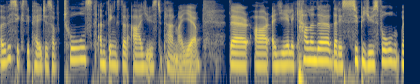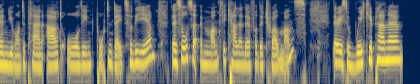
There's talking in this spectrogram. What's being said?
over 60 pages of tools and things that I use to plan my year. There are a yearly calendar that is super useful when you want to plan out all the important dates for the year. There's also a monthly calendar for the 12 months. There is a weekly planner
